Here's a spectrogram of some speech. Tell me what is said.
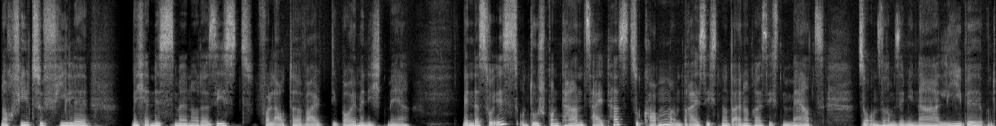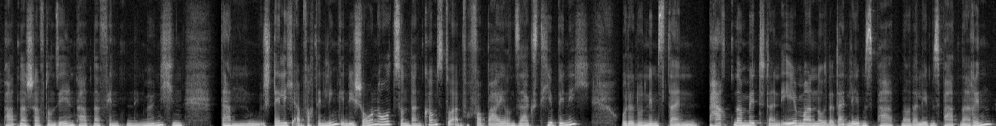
noch viel zu viele Mechanismen oder siehst vor lauter Wald die Bäume nicht mehr. Wenn das so ist und du spontan Zeit hast zu kommen am 30. und 31. März zu unserem Seminar Liebe und Partnerschaft und Seelenpartner finden in München, dann stelle ich einfach den Link in die Show Notes und dann kommst du einfach vorbei und sagst, hier bin ich. Oder du nimmst deinen Partner mit, deinen Ehemann oder deinen Lebenspartner oder Lebenspartnerin.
